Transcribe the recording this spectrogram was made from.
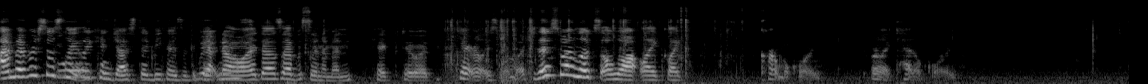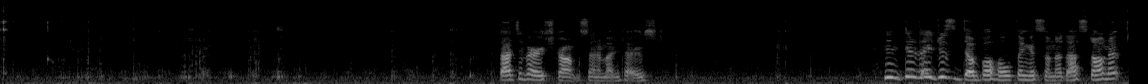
I'm ever so slightly Ooh. congested because of the Yeah, no, it does have a cinnamon kick to it. can't really smell much. This one looks a lot like like caramel corn or like kettle corn. That's a very strong cinnamon taste. Did they just dump a whole thing of Cinnadust on it?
